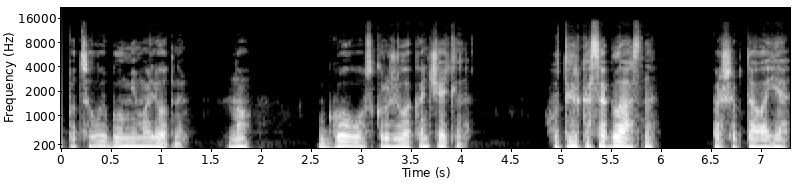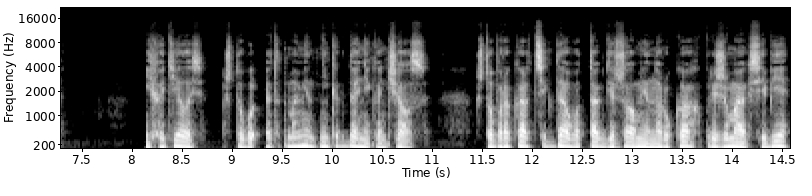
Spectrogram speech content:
поцелуй был мимолетным, но голову скружил окончательно. «Утырка согласна», – прошептала я. И хотелось, чтобы этот момент никогда не кончался, чтобы Ракард всегда вот так держал меня на руках, прижимая к себе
